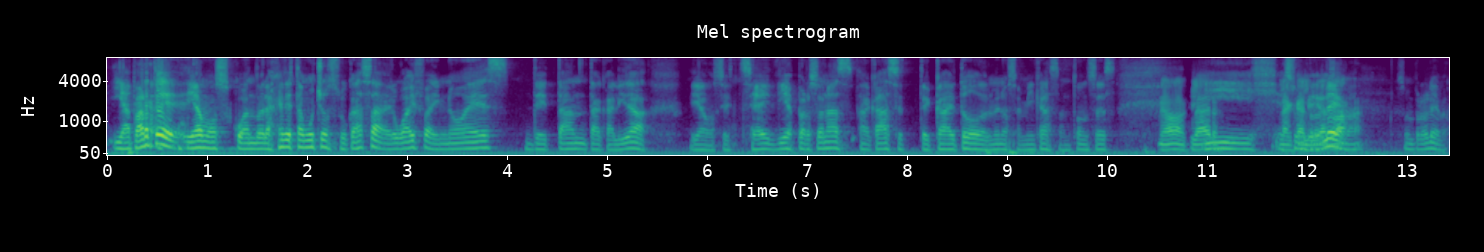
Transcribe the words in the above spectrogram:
Y aparte, digamos, cuando la gente está mucho en su casa, el wifi no es de tanta calidad. Digamos, si, hay 10 personas, acá se te cae todo, al menos en mi casa. Entonces. No, claro. Y es un problema. Es un problema,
